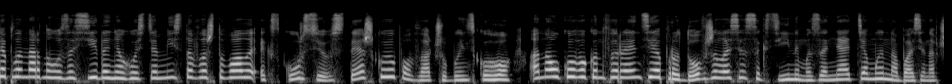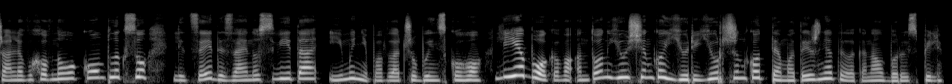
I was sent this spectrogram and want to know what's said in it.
Після пленарного засідання гостям міста влаштували екскурсію стежкою Павла Чубинського. А наукова конференція продовжилася секційними заняттями на базі навчально-виховного комплексу ліцей дизайну світа імені Павла Чубинського. Лія Бокова, Антон Ющенко, Юрій Юрченко. Тема тижня телеканал Бориспіль.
